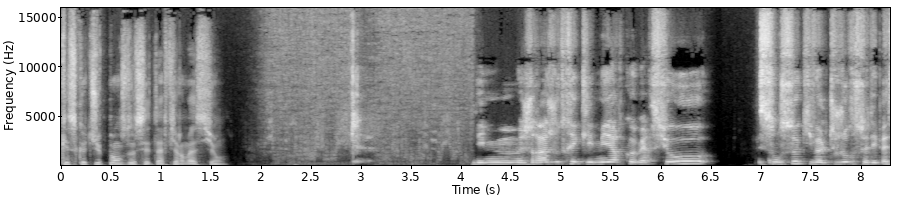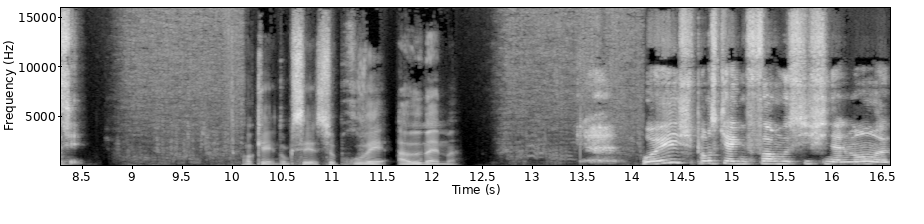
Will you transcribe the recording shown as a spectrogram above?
Qu'est-ce que tu penses de cette affirmation? Je rajouterais que les meilleurs commerciaux sont ceux qui veulent toujours se dépasser. Ok, donc c'est se prouver à eux-mêmes. Oui, je pense qu'il y a une forme aussi finalement. Euh,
